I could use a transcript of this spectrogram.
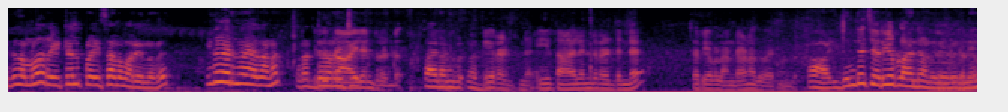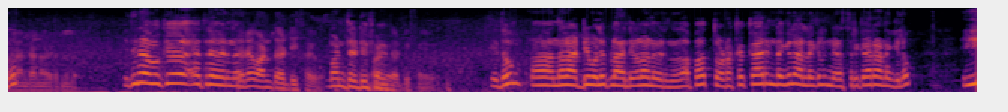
ഇത് നമ്മൾ റീറ്റെയിൽ പ്രൈസ് ആണ് പറയുന്നത്. ഇത് വരുന്നത് ഏതാണ്? Red Thailand red Thailand red ഈ റെഡിന്റെ ഈ തായ്ലൻഡ് റെഡിന്റെ ചെറിയ പ്ലാന്റ് ആണ് അത് വരുന്നത്. ആ ഇതിന്റെ ചെറിയ പ്ലാന്റ് ആണ് വരുന്നത്. ഇതിന് നമുക്ക് എത്ര വരുന്നത്? One thirty five one thirty five thirty five ഇതും നല്ല അടിപൊളി പ്ലാന്റുകളാണ് വരുന്നത്. അപ്പോൾ തുടക്കക്കാരുണ്ടെങ്കിലും അല്ലെങ്കിൽ നഴ്സറിക്കാരാണെങ്കിലും ഈ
